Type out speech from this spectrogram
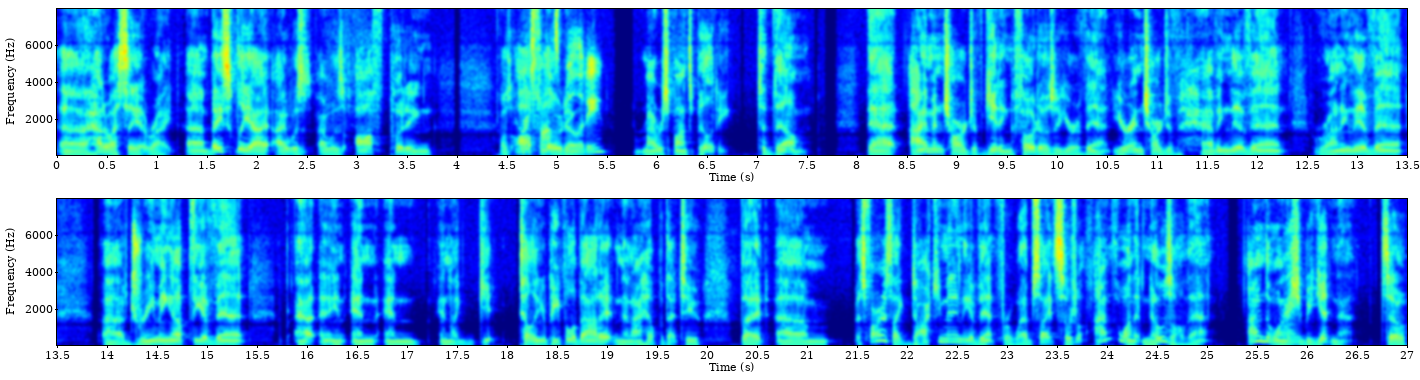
Uh, how do I say it right? Um, basically, I, I was I was off putting, I was offloading responsibility. my responsibility to them that I'm in charge of getting photos of your event. You're in charge of having the event, running the event, uh, dreaming up the event, uh, and and and and like get, telling your people about it, and then I help with that too. But um, as far as like documenting the event for websites, social, I'm the one that knows all that. I'm the one that should be getting that. So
